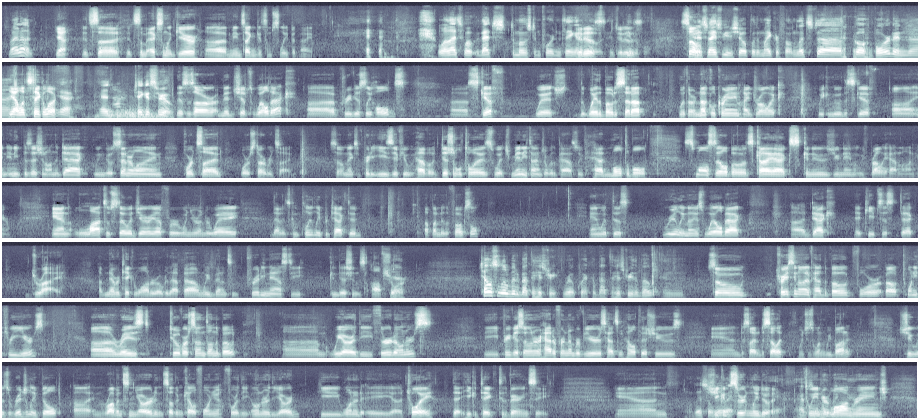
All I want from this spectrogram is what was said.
Right on. Yeah, it's uh, it's some excellent gear. Uh, means I can get some sleep at night. Well, that's what that's the most important thing. in It is. It's it is. beautiful. So And it's nice of you to show up with a microphone. Let's uh, go aboard and uh, yeah, let's take a look. yeah, and take us through. This is our midships well deck, uh, previously holds, uh, skiff, which the way the boat is set up with our knuckle crane, hydraulic, we can move the skiff uh, in any position on the deck. We can go center line, port side, or starboard side. So it makes it pretty easy if you have additional toys, which many times over the past we've had multiple small sailboats, kayaks, canoes, you name it, we've probably had it on here. And lots of stowage area for when you're underway that is completely protected up under the forecastle. And with this really nice whaleback uh, deck, it keeps this deck dry. I've never taken water over that bow, and we've been in some pretty nasty conditions offshore. Tell us a little bit about the history, real quick, about the history of the boat and So Tracy and I have had the boat for about 23 years. Uh, raised two of our sons on the boat. Um, we are the third owners. The previous owner had her for a number of years, had some health issues, and decided to sell it, which is when we bought it. She was originally built uh, in Robinson Yard in Southern California for the owner of the yard. He wanted a uh, toy that he could take to the Bering Sea. And well, she can it. certainly do it. Yeah, Between her long range,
